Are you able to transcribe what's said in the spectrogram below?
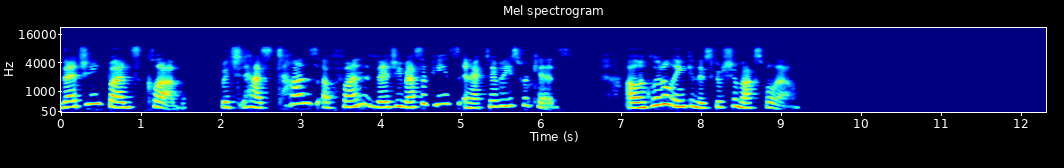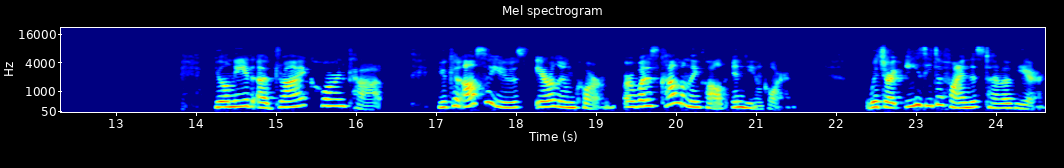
Veggie Buds Club, which has tons of fun veggie recipes and activities for kids. I'll include a link in the description box below. You'll need a dry corn cob. You can also use heirloom corn, or what is commonly called Indian corn, which are easy to find this time of year.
